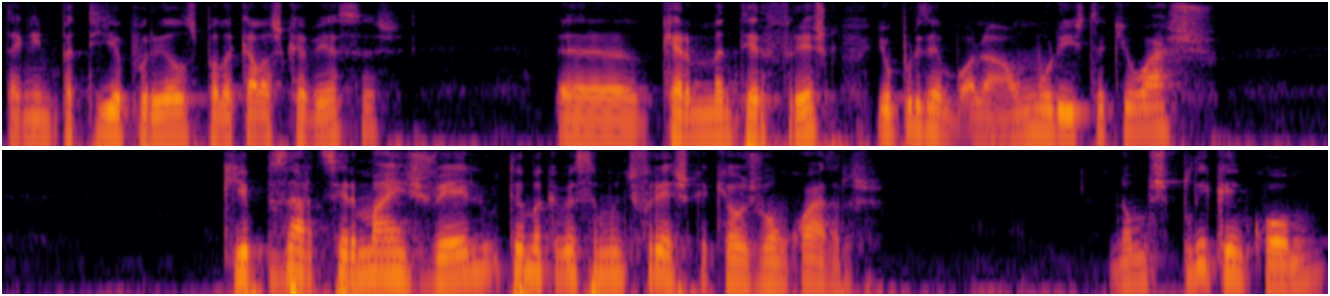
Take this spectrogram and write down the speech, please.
Tenho empatia por eles, pelas cabeças. Uh, quero me manter fresco. Eu, por exemplo, olha, há um humorista que eu acho que, apesar de ser mais velho, tem uma cabeça muito fresca, que é o João Quadros. Não me expliquem como,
